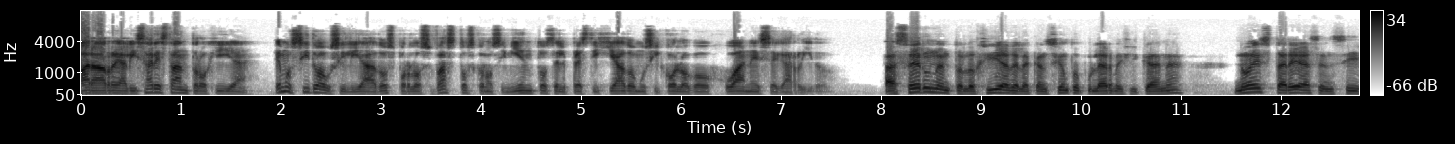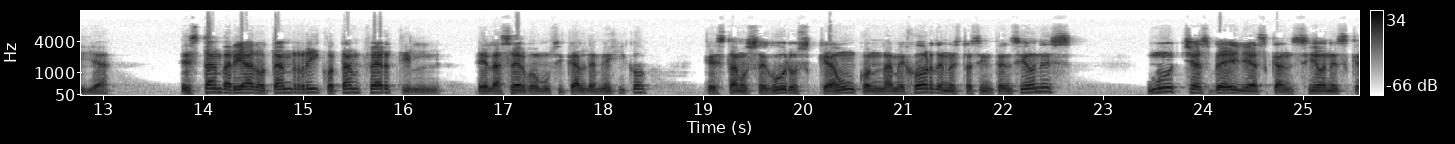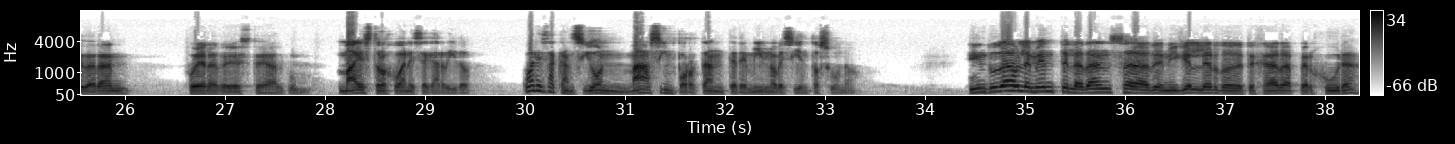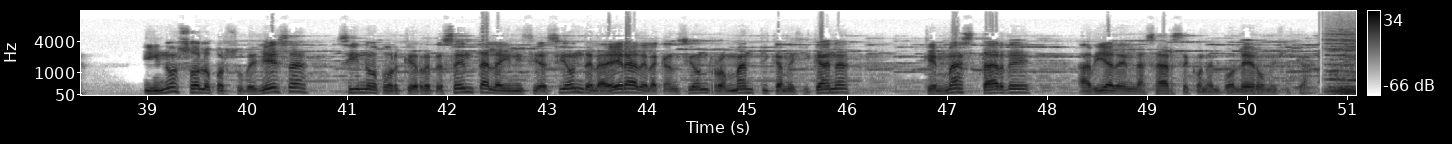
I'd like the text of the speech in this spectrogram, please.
Para realizar esta antología, hemos sido auxiliados por los vastos conocimientos del prestigiado musicólogo Juan S. Garrido. Hacer una antología de la canción popular mexicana no es tarea sencilla. Es tan variado, tan rico, tan fértil el acervo musical de México, que estamos seguros que aun con la mejor de nuestras intenciones, muchas bellas canciones quedarán fuera de este álbum. Maestro Juan S. Garrido, ¿cuál es la canción más importante de 1901? Indudablemente la danza de Miguel Lerdo de Tejada perjura, y no solo por su belleza, sino porque representa la iniciación de la era de la canción romántica mexicana que más tarde había de enlazarse con el bolero mexicano.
